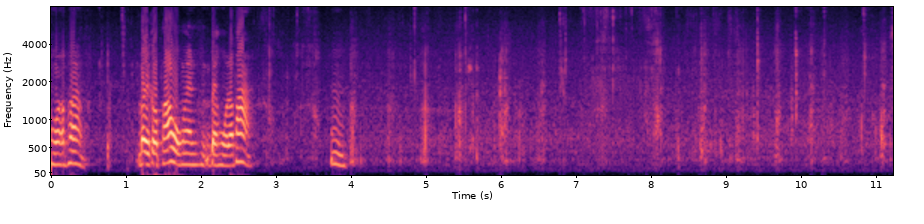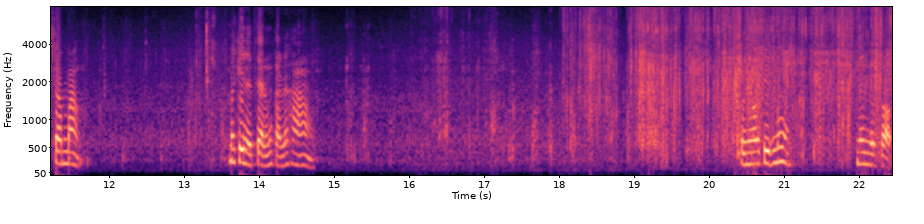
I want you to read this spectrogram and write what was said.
โหัวละพาใบกะเพราแมันใบโหัวละพาอืมแซ่บมากมากินแซ่บๆน้ำกันนะคะ คนเอาติดมือหนึ่งกระสอบ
